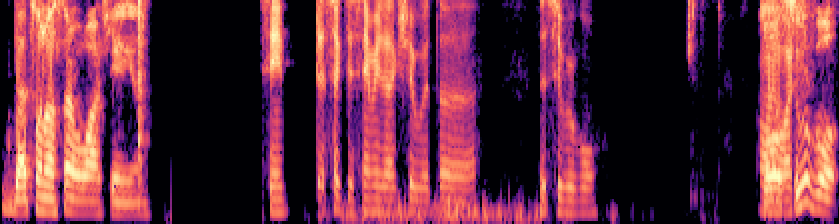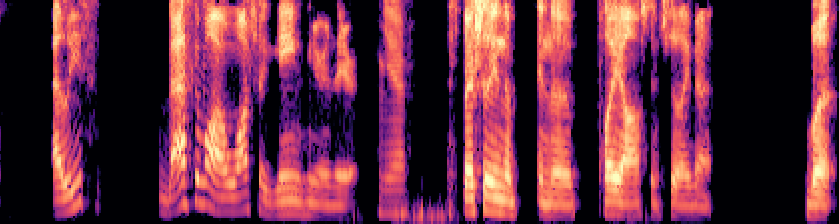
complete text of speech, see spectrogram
That's when I'll start watching again. Same. That's like the same exact shit with the the Super Bowl. Oh, well, watched- Super Bowl, at least basketball, I watch a game here and there, Yeah. especially in the in the playoffs and shit like that. But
